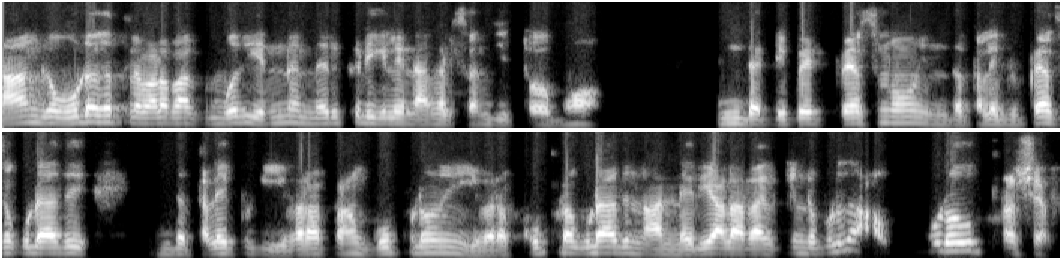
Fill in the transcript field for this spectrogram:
நாங்க ஊடகத்துல வேலை பார்க்கும்போது என்ன நெருக்கடிகளை நாங்கள் சந்தித்தோமோ இந்த டிபேட் பேசணும் இந்த தலைப்பு பேசக்கூடாது இந்த தலைப்புக்கு இவரை தான் கூப்பிடணும் இவரை கூப்பிடக்கூடாது நான் நெறியாளராக இருக்கின்ற பொழுது அவ்வளவு ப்ரெஷர்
